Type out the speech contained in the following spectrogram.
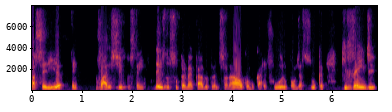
parceria tem vários tipos. Tem desde o supermercado tradicional, como o Carrefour, o Pão de Açúcar, que vende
